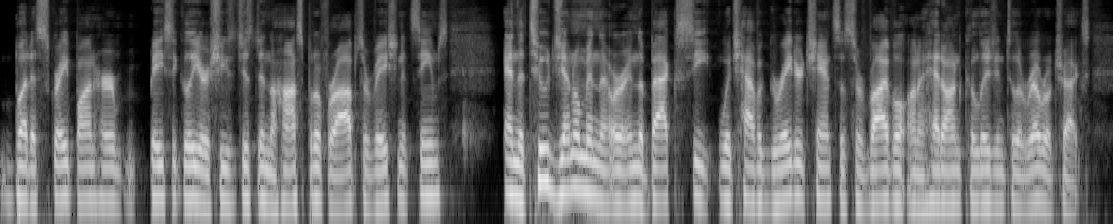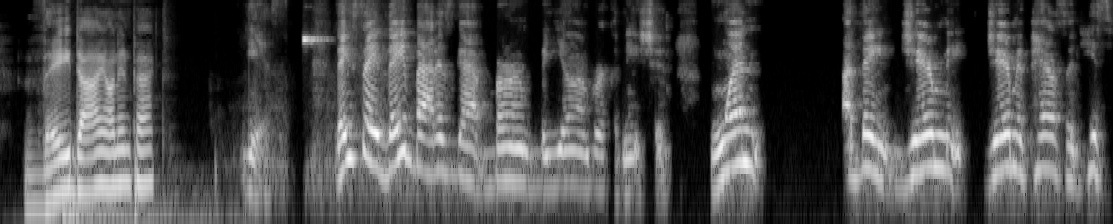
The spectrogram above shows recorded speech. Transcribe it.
but a scrape on her basically or she's just in the hospital for observation it seems. And the two gentlemen that were in the back seat which have a greater chance of survival on a head-on collision to the railroad tracks, they die on impact? Yes. They say they bodies got burned beyond recognition. One, I think Jeremy Jeremy Patterson, his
